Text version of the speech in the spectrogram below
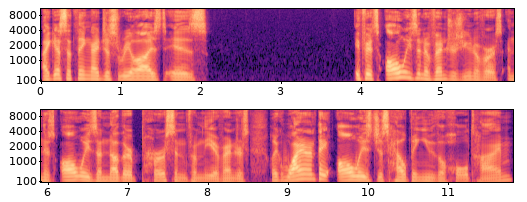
I guess the thing I just realized is if it's always an Avengers universe and there's always another person from the Avengers, like why aren't they always just helping you the whole time?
